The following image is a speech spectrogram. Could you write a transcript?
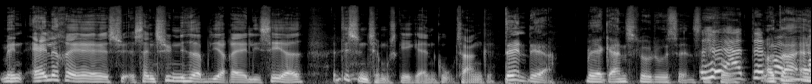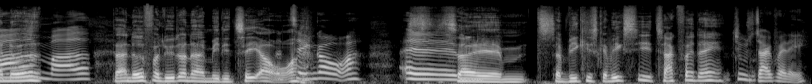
men alle re- sy- sandsynligheder bliver realiseret. Og det synes jeg måske ikke er en god tanke. Den der vil jeg gerne slutte udsendelsen på. ja, den og var der er, meget, noget, meget der er noget for lytterne at meditere over. tænke over. Øhm, Så, øhm, så Vicky, skal vi ikke sige tak for i dag? Tusind tak for i dag.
